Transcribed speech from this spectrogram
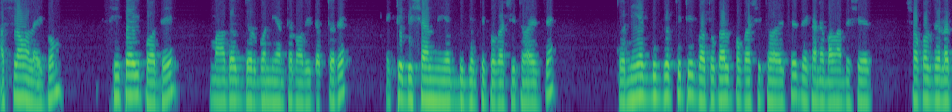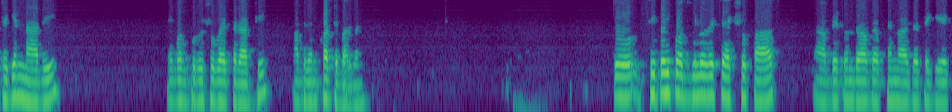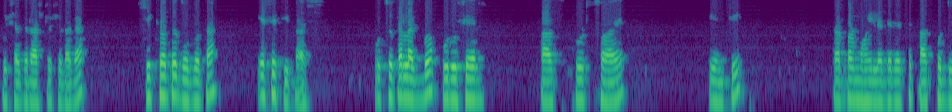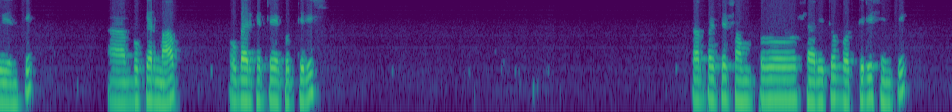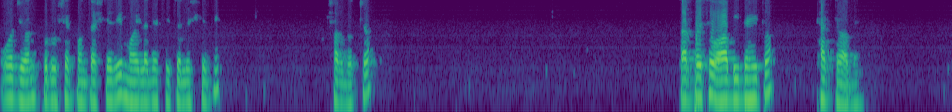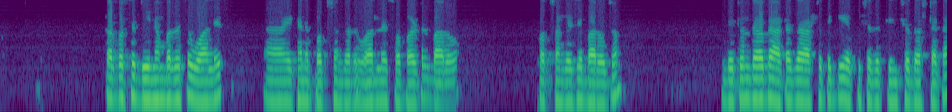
আসসালামু আলাইকুম। সিপাহী পদে মাদক দ্রব্য নিয়ন্ত্রণ অধিদপ্তরে একটি বিশাল নিয়োগ বিজ্ঞপ্তি প্রকাশিত হয়েছে। তো নিয়োগ বিজ্ঞপ্তিটি গতকাল প্রকাশিত হয়েছে, যেখানে বাংলাদেশের সকল জেলা থেকে নারী এবং পুরুষ উভয় প্রার্থী আবেদন করতে পারবেন। তো সিপাহী পদগুলো রয়েছে একশো পাঁচ বেতন দেওয়া হবে আপনার নয় হাজার থেকে একুশ হাজার আটশোশো টাকা। শিক্ষাগত যোগ্যতা এসএসসি পাস উচ্চতা লাগবে পুরুষের পাঁচ ফুট ছয় ইঞ্চি। তারপর মহিলাদের হচ্ছে পাঁচ ফুট দুই ইঞ্চি। বুকের মাপ, উভয়ের ক্ষেত্রে একত্রিশ। তারপর সম্প্রসারিত বত্রিশ ইঞ্চি ওজন পুরুষের পঞ্চাশ কেজি, মহিলাদের ছেচল্লিশ কেজি সর্বোচ্চ। তারপর হচ্ছে অবিবাহিত থাকতে হবে। তারপর হচ্ছে দুই নম্বর রয়েছে ওয়ারলেস এখানে পদ সংখ্যা ওয়ারলেস অপারেটর বারো পদ সংখ্যা হচ্ছে বারো জন। বেতন দেওয়া হবে আট হাজার আটশো থেকে একুশ হাজার তিনশো দশ টাকা।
